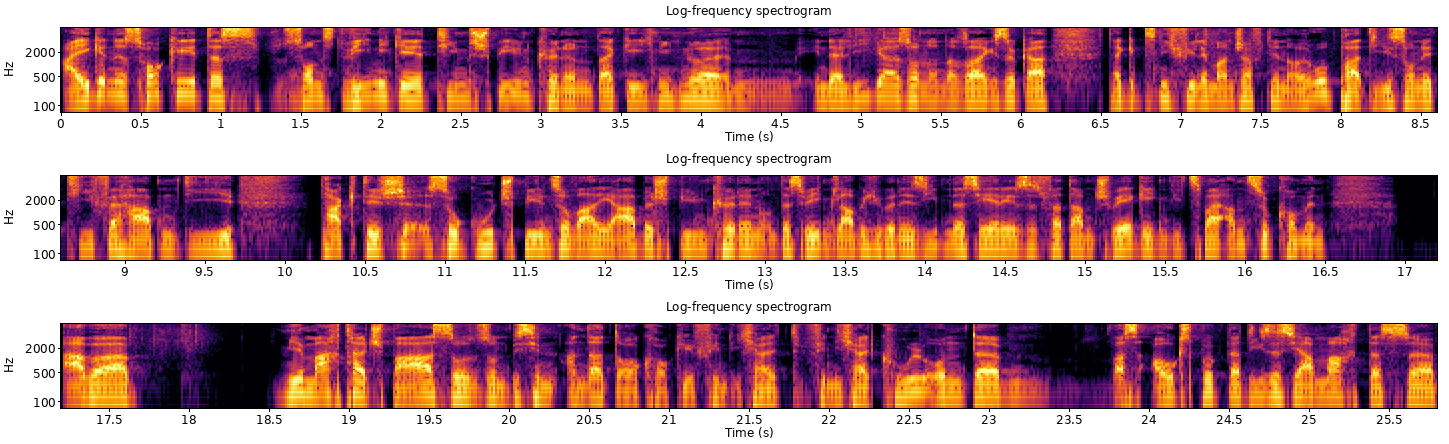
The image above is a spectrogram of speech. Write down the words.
eigenes Hockey, das sonst wenige Teams spielen können. Und da gehe ich nicht nur ähm, in der Liga, sondern da sage ich sogar, da gibt es nicht viele Mannschaften in Europa, die so eine Tiefe haben, die taktisch so gut spielen, so variabel spielen können. Und deswegen glaube ich, über eine Siebener Serie ist es verdammt schwer, gegen die zwei anzukommen. Aber mir macht halt Spaß, so, so ein bisschen Underdog-Hockey finde ich halt, finde ich halt cool. Und ähm, was Augsburg da dieses Jahr macht, das äh,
